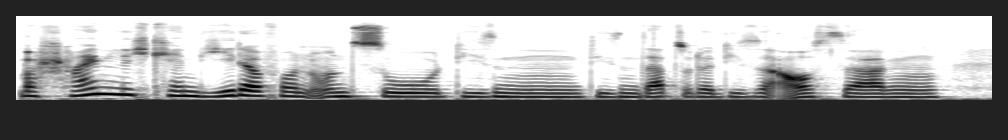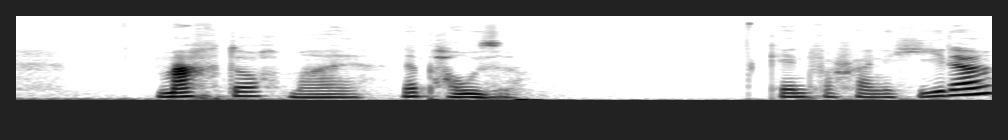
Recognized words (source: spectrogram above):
wahrscheinlich kennt jeder von uns so diesen, diesen Satz oder diese Aussagen, mach doch mal eine Pause. Kennt wahrscheinlich jeder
